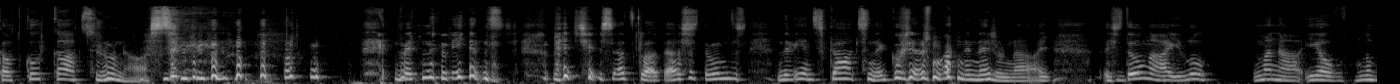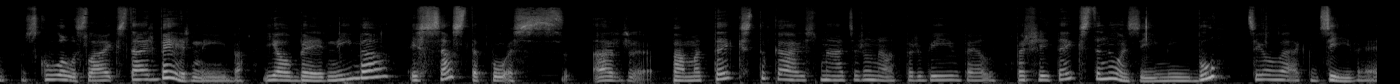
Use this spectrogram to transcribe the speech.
kaut kur kāds runās. Bet neviens, pēc šīs atklātās stundas, neviens kāds nekur ar mani nerunāja. Es domāju, lūk, manā jau nu, skolas laiks, tā ir bērnība. Jau bērnībā es sastapos ar pamattekstu, kā es mēdzu runāt par Bībeli, par šī teksta nozīmību cilvēku dzīvē.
